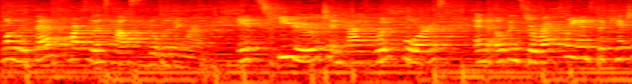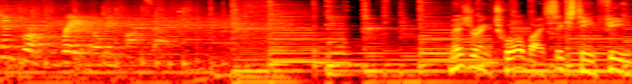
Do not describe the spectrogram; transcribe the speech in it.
One of the best parts of this house is the living room. It's huge and has wood floors and opens directly into the kitchen for a great open concept. Measuring 12 by 16 feet,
